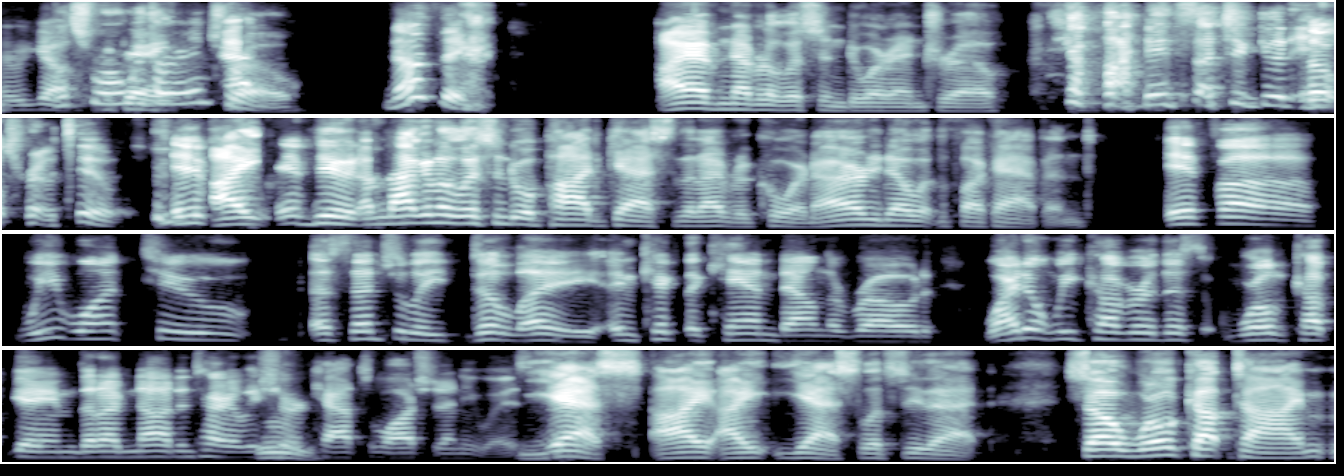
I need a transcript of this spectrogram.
there we go. what's wrong with our intro? Nothing. I have never listened to our intro. God, it's such a good So- intro too. If I, dude, I'm not gonna listen to a podcast that I record. I already know what the fuck happened. If uh we want to essentially delay and kick the can down the road, why don't we cover this World Cup game that I'm not entirely sure Ooh. Katz watched anyways? Yes, I, I, yes, let's do that. So World Cup time,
